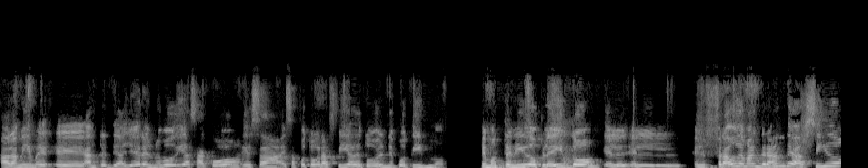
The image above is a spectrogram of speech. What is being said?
Ahora mismo, eh, antes de ayer, el Nuevo Día sacó esa, esa fotografía de todo el nepotismo. Hemos tenido pleitos, el, el, el fraude más grande ha sido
